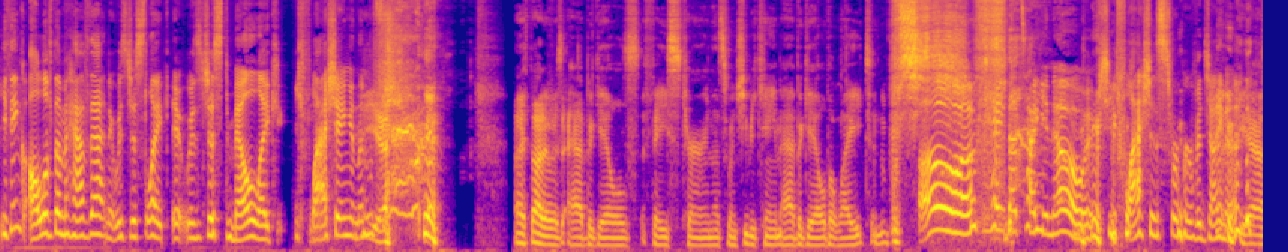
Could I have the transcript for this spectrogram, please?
you think all of them have that and it was just like it was just Mel like flashing and then yeah. I thought it was Abigail's face turn. That's when she became Abigail the White. And Oh, okay, that's how you know if she flashes from her vagina. yeah,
